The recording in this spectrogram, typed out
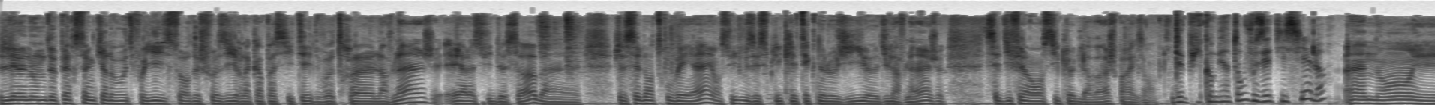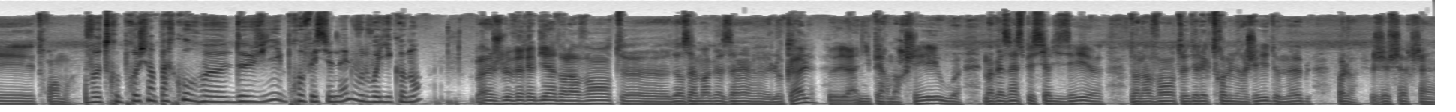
le nombre de personnes qu'il y a dans votre foyer, histoire de choisir la capacité de votre lave-linge. Et à la suite de ça, ben, j'essaie d'en trouver un et ensuite je vous explique les technologies du lave-linge, ces différents cycles de lavage, par exemple. Depuis combien de temps vous êtes ici alors? Un an et trois mois. Votre prochain parcours de vie professionnel, vous le voyez comment? Ben, je le verrai bien dans la vente euh, dans un magasin euh, local, euh, un hypermarché ou un magasin spécialisé dans la vente d'électroménager, de meubles. Voilà, je cherche un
